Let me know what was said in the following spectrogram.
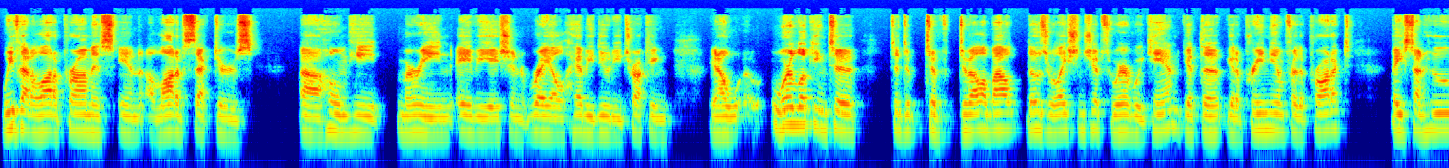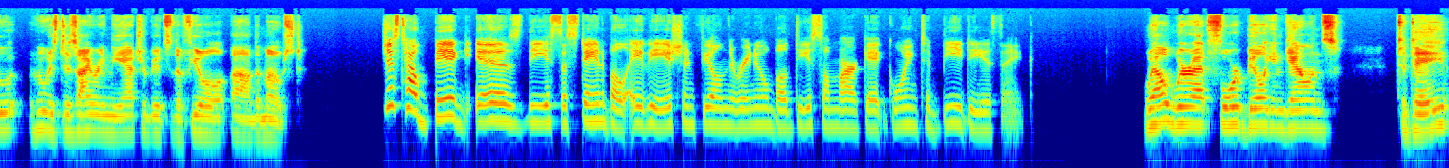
We've got a lot of promise in a lot of sectors: uh, home heat, marine, aviation, rail, heavy duty trucking. You know, we're looking to to to develop out those relationships wherever we can, get the get a premium for the product based on who who is desiring the attributes of the fuel uh, the most. Just how big is the sustainable aviation fuel and the renewable diesel market going to be? Do you think? Well, we're at four billion gallons today.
